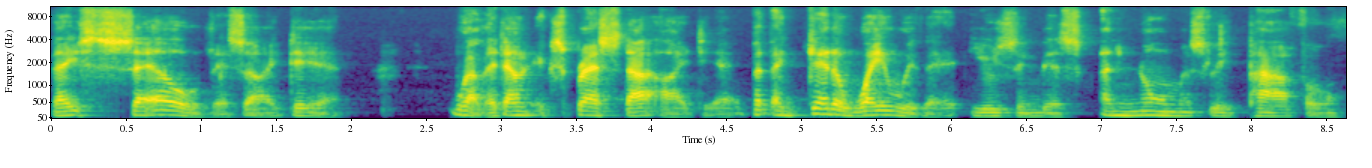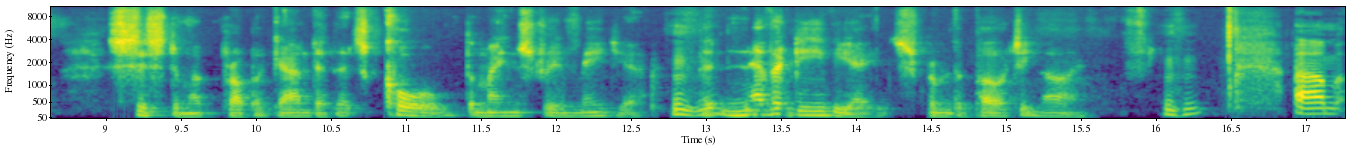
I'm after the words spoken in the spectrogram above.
they sell this idea well, they don't express that idea, but they get away with it using this enormously powerful system of propaganda that's called the mainstream media mm-hmm. that never deviates from the party line. Mm-hmm. Um,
